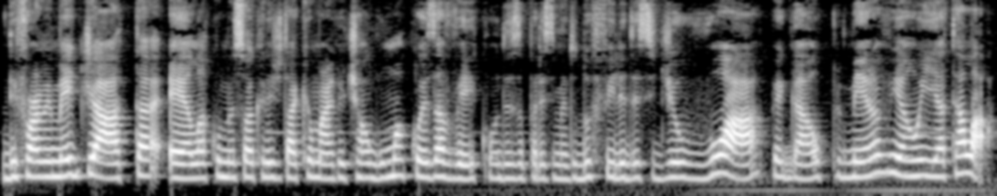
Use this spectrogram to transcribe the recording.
de forma imediata, ela começou a acreditar que o Mark tinha alguma coisa a ver com o desaparecimento do filho e decidiu voar, pegar o primeiro avião e ir até lá.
